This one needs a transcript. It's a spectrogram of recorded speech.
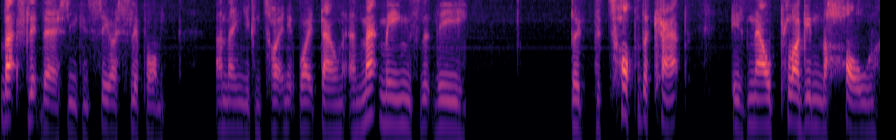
that slip there so you can see I slip on and then you can tighten it right down. And that means that the the, the top of the cap is now plugging the hole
